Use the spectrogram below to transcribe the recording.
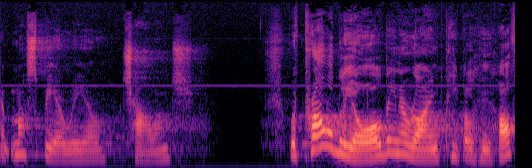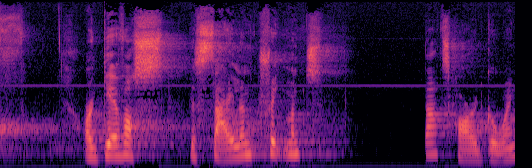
It must be a real challenge. We've probably all been around people who huff or give us the silent treatment. That's hard going.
